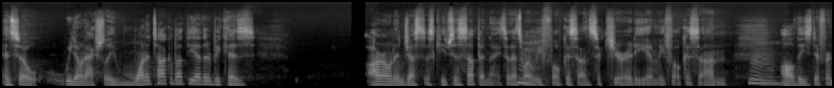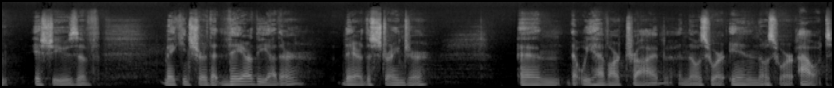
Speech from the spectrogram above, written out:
And so we don't actually want to talk about the other because our own injustice keeps us up at night. So that's why we focus on security and we focus on hmm. all these different issues of making sure that they are the other, they are the stranger, and that we have our tribe and those who are in and those who are out.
